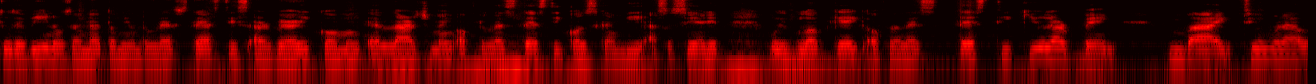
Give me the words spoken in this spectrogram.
to the venous anatomy on the left testis are very common. Enlargement of the left testicles can be associated with blockade of the left testicular vein by tumoral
